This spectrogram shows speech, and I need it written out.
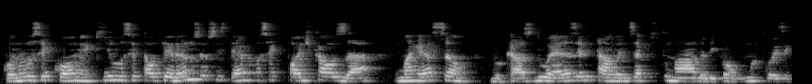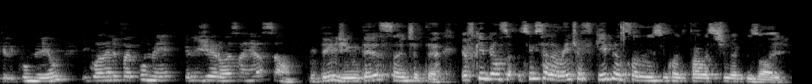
quando você come aquilo, você está alterando o seu sistema e você pode causar uma reação. No caso do Wes, ele estava desacostumado ali com alguma coisa que ele comeu e quando ele foi comer, ele gerou essa reação. Entendi, interessante até. Eu fiquei pensando, sinceramente, eu fiquei pensando nisso enquanto estava assistindo o episódio.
